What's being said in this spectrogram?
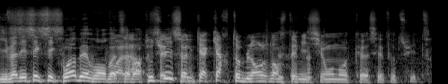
Il va détecter quoi? Ben bon, on va le savoir tout de suite. C'est le seul qui a carte blanche dans cette émission, donc euh, c'est tout de suite.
